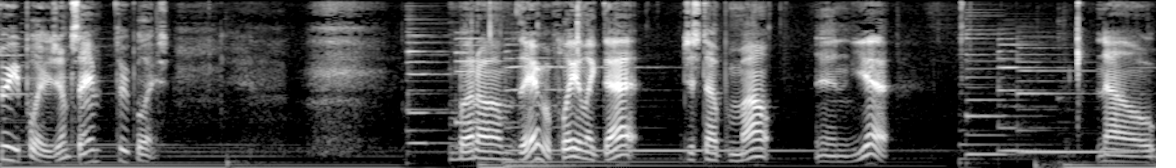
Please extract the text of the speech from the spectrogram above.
three players. You know what I'm saying three players but um, they have a play like that just to help them out, and yeah. Now,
